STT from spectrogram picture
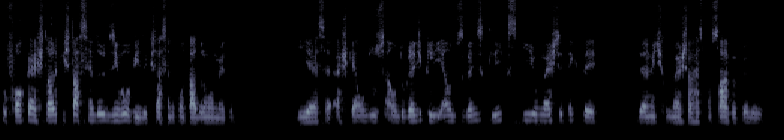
O foco é a história que está sendo desenvolvida, que está sendo contada no momento. E essa acho que é um dos, é um, do grande, é um dos grandes cliques que o mestre tem que ter. Geralmente o mestre é o responsável pelo,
